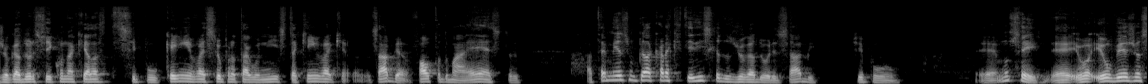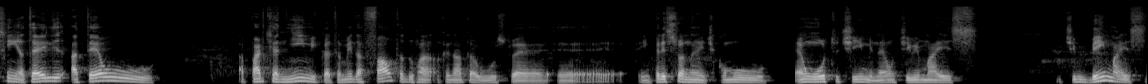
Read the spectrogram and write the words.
jogadores ficam naquela, tipo, quem vai ser o protagonista, quem vai, sabe? A falta do maestro. Até mesmo pela característica dos jogadores, sabe? Tipo, é, não sei. É, eu, eu vejo assim, até ele, até o. a parte anímica também da falta do Renato Augusto é, é, é impressionante, como é um outro time, né? Um time mais. Um time bem mais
